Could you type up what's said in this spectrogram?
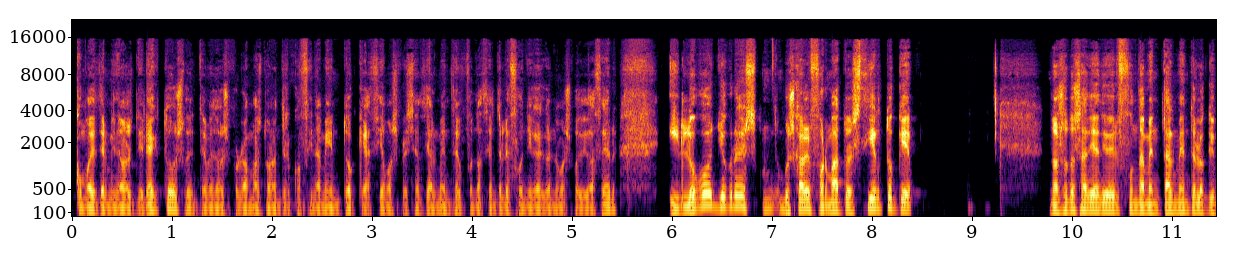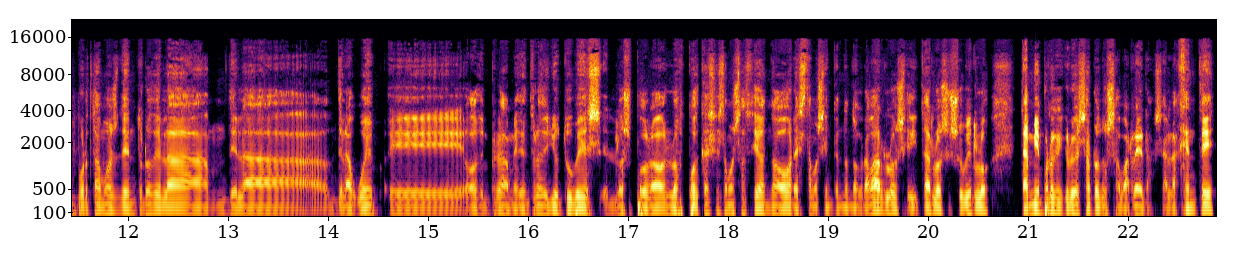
como determinados directos o determinados programas durante el confinamiento que hacíamos presencialmente en Fundación Telefónica que no hemos podido hacer. Y luego yo creo es buscar el formato. Es cierto que nosotros a día de hoy fundamentalmente lo que importamos dentro de la, de la, de la web, eh, o de, perdón, dentro de YouTube es los, los podcasts que estamos haciendo ahora, estamos intentando grabarlos, editarlos y subirlo, también porque creo que se ha roto esa barrera. O sea, la gente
